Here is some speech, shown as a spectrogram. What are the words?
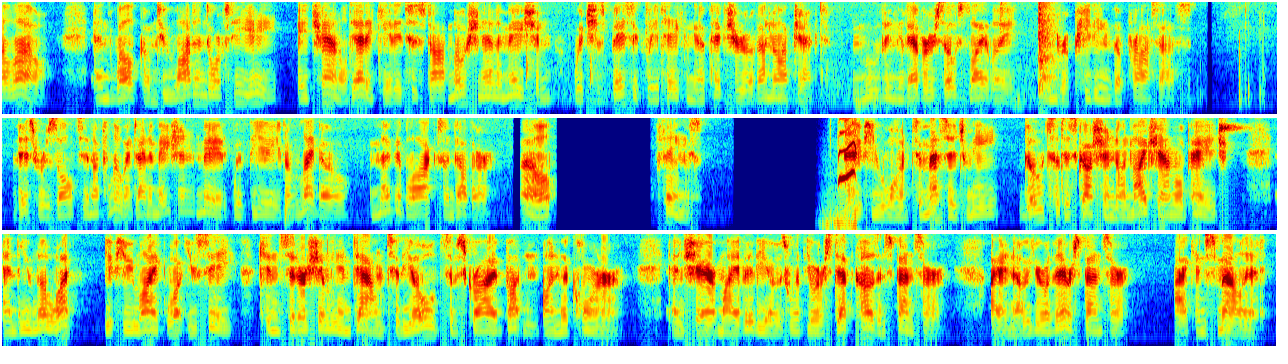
Hello, and welcome to Lottendorf CE, a channel dedicated to stop motion animation, which is basically taking a picture of an object, moving it ever so slightly, and repeating the process. This results in a fluent animation made with the aid of Lego, Mega Bloks and other, well, things. If you want to message me, go to discussion on my channel page. And you know what? If you like what you see, consider shimmying down to the old subscribe button on the corner. And share my videos with your step cousin Spencer. I know you're there, Spencer. I can smell it.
